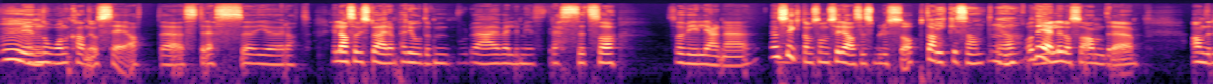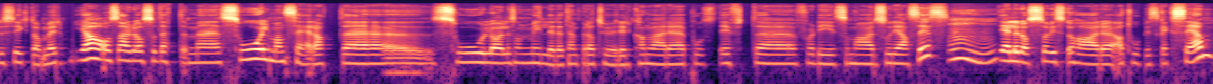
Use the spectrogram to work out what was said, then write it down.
Mm. Noen kan jo se at eh, stress eh, gjør at Eller altså hvis du er i en periode hvor du er veldig mye stresset, så, så vil gjerne en sykdom som psoriasis blusse opp, da. Ikke sant? Mm. Ja. Og det ja. gjelder også andre, andre sykdommer. Ja, og så er det også dette med sol. Man ser at eh, sol og sånn mildere temperaturer kan være positivt eh, for de som har psoriasis. Mm. Det gjelder også hvis du har eh, atopisk eksem,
